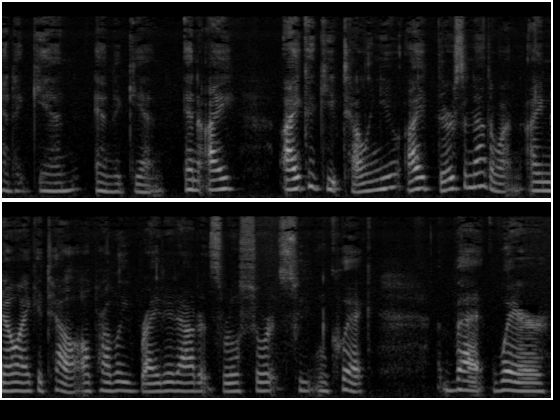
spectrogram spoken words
and again and again. And I I could keep telling you. I there's another one. I know I could tell. I'll probably write it out. It's real short, sweet and quick. But where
